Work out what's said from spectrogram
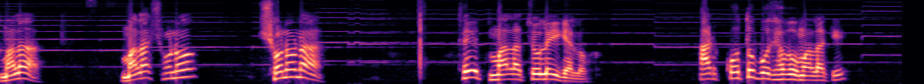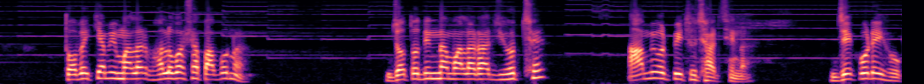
মালা মালা, শোনো। শোনো না। মালা চলেই গেল। আর কত বোঝাবো মালাকে? তবে কি আমি মালার ভালোবাসা পাবো না? যতদিন না মালা রাজি হচ্ছে, আমি ওর পিছু ছাড়ছি না। যে করেই হোক,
